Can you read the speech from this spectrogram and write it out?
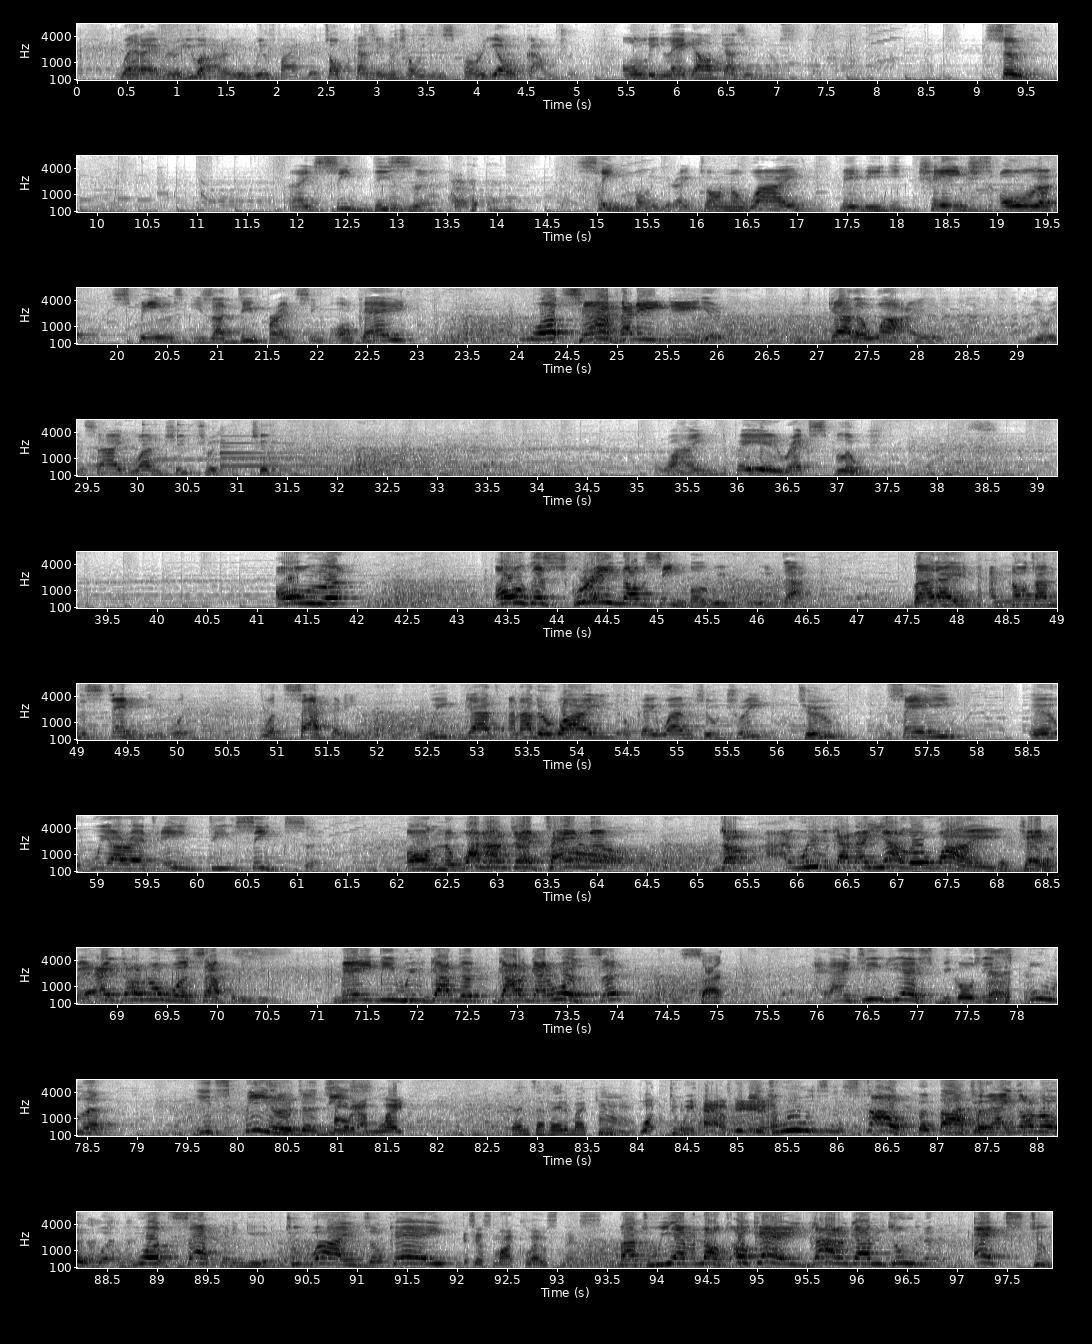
Wherever you are, you will find the top casino choices for your country. Only legal casinos. So, I see this uh, symbol here. I don't know why. Maybe it changes all uh, spins is a different symbol. Okay? What's happening here? We've got a while. You're inside. One, two, three, two. Wind pair explosion. all the, all the screen of symbol we we've done. But I am not understanding what what's happening. We got another wide. Okay, one, two, three, two. The same. Uh, we are at 86 on 110. The, uh, we've got a yellow wine, gentlemen. I don't know what's happening. Maybe we've got the Gargarwoods. Sa- I think yes, because it's full. uh, It's filled. This. Sorry, I'm late. Senza ferma più. Hmm. What do we have It here? won't stop, but I don't know what's happening here. Two wives, okay, It is just my closeness. but we have not. Okay, Gargantoon X2,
